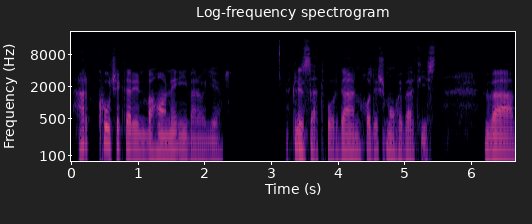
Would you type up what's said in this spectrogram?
هر کوچکترین بهانه ای برای لذت بردن خودش موهبتی است. و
